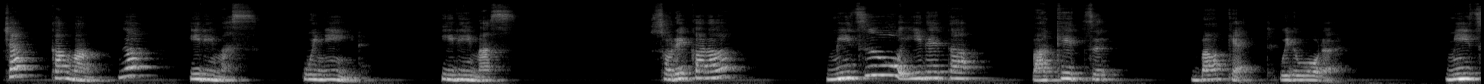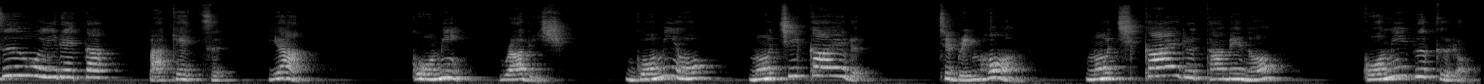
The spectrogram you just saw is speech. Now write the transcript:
チャッカマンがいります。we need いります。それから水を入れたバケツ。bucket with water 水を入れたバケツ。やゴミ。Rubbish ゴミを持ち帰る to bring home 持ち帰るためのゴミ袋、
